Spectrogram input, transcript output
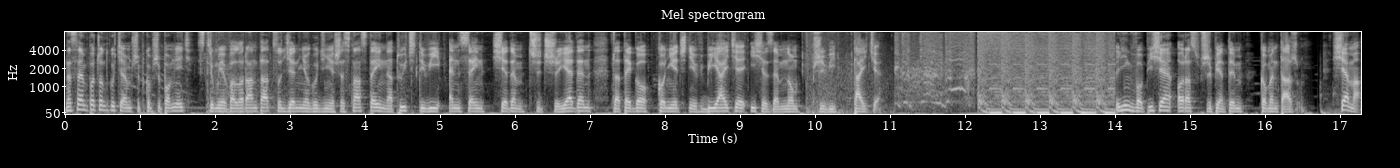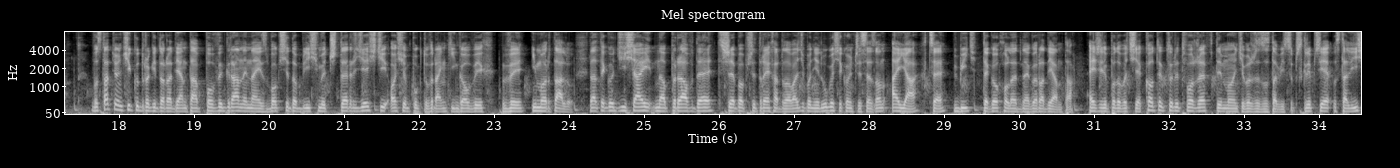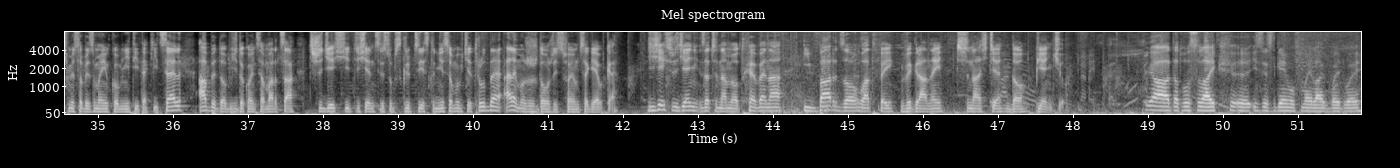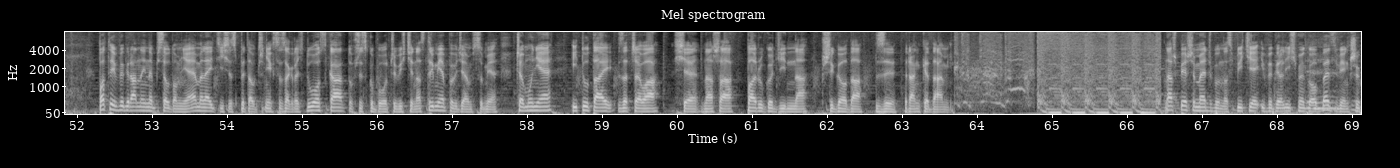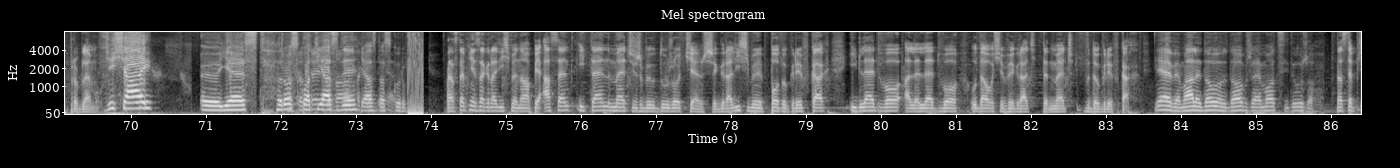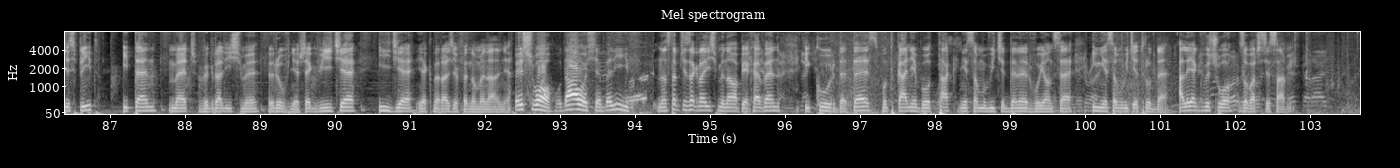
Na samym początku chciałem szybko przypomnieć, streamuję Valoranta codziennie o godzinie 16 na Twitch TV Insane 7331, dlatego koniecznie wbijajcie i się ze mną przywitajcie. Link w opisie oraz w przypiętym komentarzu. Siema. W ostatnim odcinku Drogi do Radianta po wygranej na Xboxie dobiliśmy 48 punktów rankingowych w Immortalu. Dlatego dzisiaj naprawdę trzeba przytryhardować, bo niedługo się kończy sezon, a ja chcę wbić tego cholernego Radianta. A jeżeli podoba Ci się kontent, który tworzę, w tym momencie możesz zostawić subskrypcję. Ustaliliśmy sobie z moim community taki cel, aby dobić do końca marca 30 tysięcy subskrypcji. Jest to niesamowicie trudne, ale możesz dołożyć swoją cegiełkę. Dzisiejszy dzień zaczynamy od Heavena i bardzo łatwej wygranej 13 do 5. Yeah, that was like uh, easiest game of my life, by the way. Po tej wygranej napisał do mnie MLAT i się spytał, czy nie chce zagrać duoska. To wszystko było oczywiście na streamie, powiedziałem w sumie czemu nie. I tutaj zaczęła się nasza parugodzinna przygoda z rankedami. Nasz pierwszy mecz był na splicie i wygraliśmy go bez większych problemów. Dzisiaj y, jest rozkład Taka jazdy. Jazda seria. skurw. Następnie zagraliśmy na mapie Ascent i ten mecz już był dużo cięższy. Graliśmy po dogrywkach i ledwo, ale ledwo udało się wygrać ten mecz w dogrywkach. Nie wiem, ale do, dobrze, emocji dużo. Następnie split i ten mecz wygraliśmy również. Jak widzicie, idzie jak na razie fenomenalnie. Wyszło, udało się, believe. Następnie zagraliśmy na mapie Heaven i kurde, te spotkanie było tak niesamowicie denerwujące i niesamowicie trudne. Ale jak wyszło, zobaczcie sami.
